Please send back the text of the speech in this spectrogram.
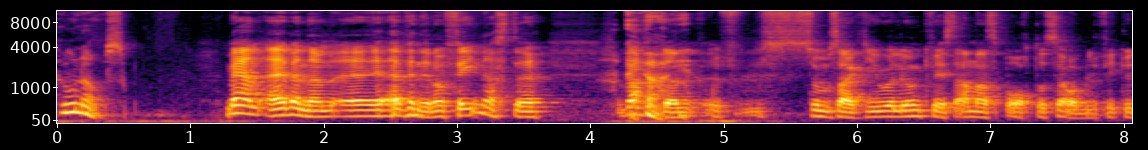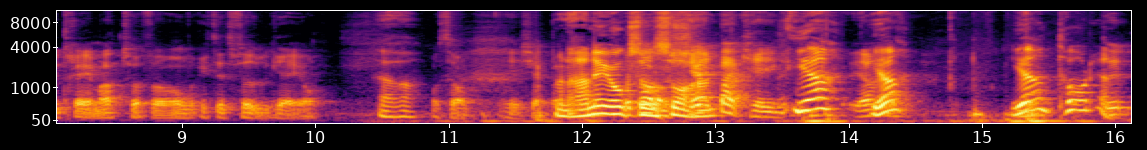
who knows? Men även, den, eh, även i de finaste vatten. Som sagt, Joel Lundqvist, annan sport och så, fick ju tre matcher för en riktigt ful grej. Och, Ja. och så. Men han är ju också en sån... Käppakrig. Ja, Ja. ja. Ja, ta den.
